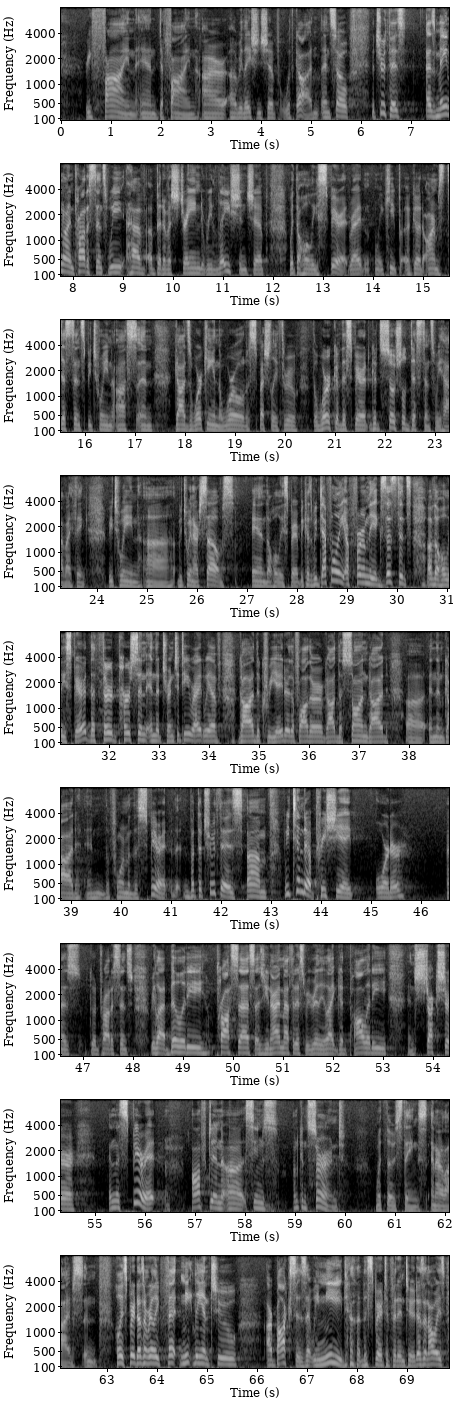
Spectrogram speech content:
refine and define our uh, relationship with God. And so the truth is, as mainline Protestants, we have a bit of a strained relationship with the Holy Spirit, right? We keep a good arm's distance between us and God's working in the world, especially through the work of the Spirit. Good social distance we have, I think, between uh, between ourselves and the Holy Spirit because we definitely affirm the existence of the Holy Spirit, the third person in the Trinity, right? We have God the Creator, the Father, God the Son, God, uh, and then God in the form of the Spirit. But the truth is, um, we tend to appreciate order as good Protestants, reliability, process. As United Methodists, we really like good polity and structure. And the Spirit, often uh, seems unconcerned with those things in our lives. And Holy Spirit doesn't really fit neatly into our boxes that we need the Spirit to fit into. It doesn't always,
